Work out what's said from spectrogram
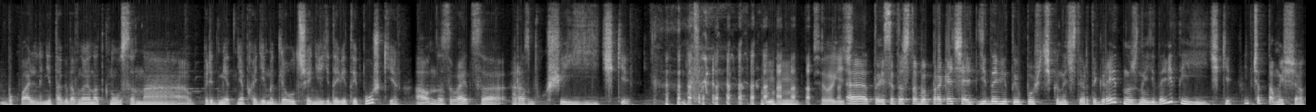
буквально не так давно я наткнулся на предмет, необходимый для улучшения ядовитой пушки, а он называется «разбухшие яички». Все логично. Э, то есть это чтобы прокачать ядовитую пушечку на четвертый грейд, нужны ядовитые яички. И что-то там еще.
